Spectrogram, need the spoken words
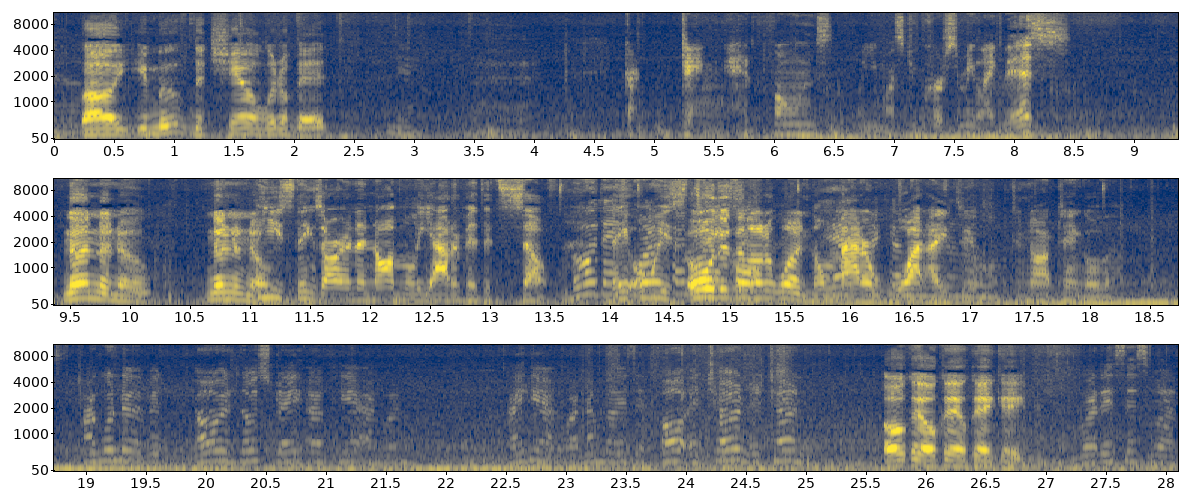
Uh, Well, you move the chair a little bit. yeah. God dang headphones! Are you must you curse me like this? No, no, no. No, no, no. These things are an anomaly out of it itself. Oh, there's They always- coming. Oh, there's another one. No Yeah, matter I what I do, now. do not tangle them. I wonder if it. Oh, it goes straight up here. I wonder. Right here. What number is it? Oh, it turned. It turned. Okay, okay, okay, okay. What is this one?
